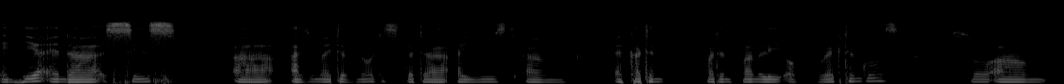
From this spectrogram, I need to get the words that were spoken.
In here and uh, since uh, as you might have noticed that uh, I used um, a pattern family of rectangles. So um,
